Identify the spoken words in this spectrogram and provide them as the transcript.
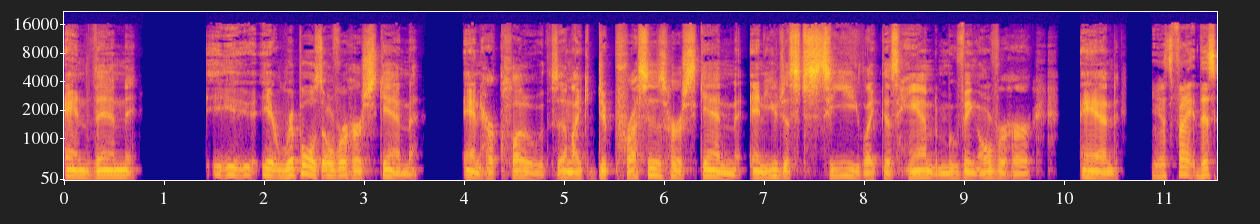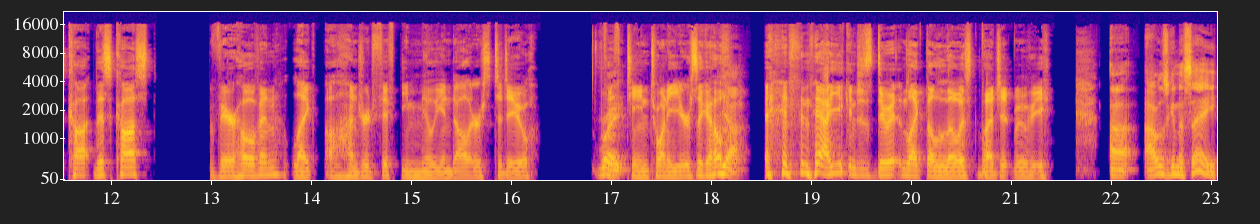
and then it, it ripples over her skin and her clothes and like depresses her skin, and you just see like this hand moving over her, and know, it's funny. This cost this cost Verhoeven like 150 million dollars to do right, 15 20 years ago. yeah. And now you can just do it in like the lowest budget movie. Uh, I was gonna say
